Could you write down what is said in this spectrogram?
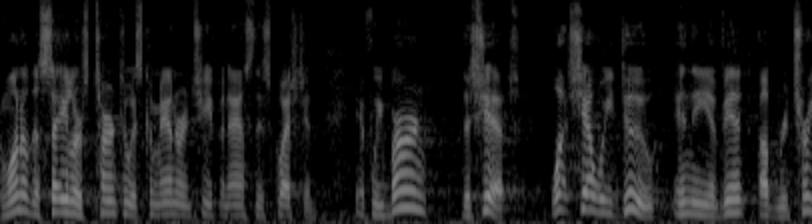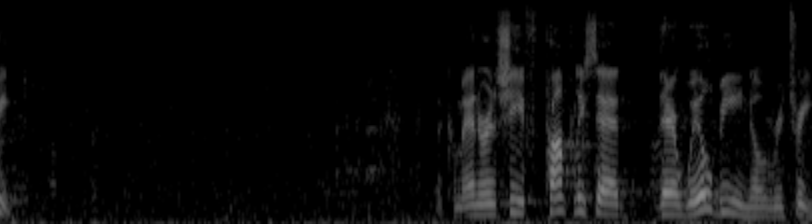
And one of the sailors turned to his commander in chief and asked this question If we burn the ships, what shall we do in the event of retreat? The commander in chief promptly said, There will be no retreat.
